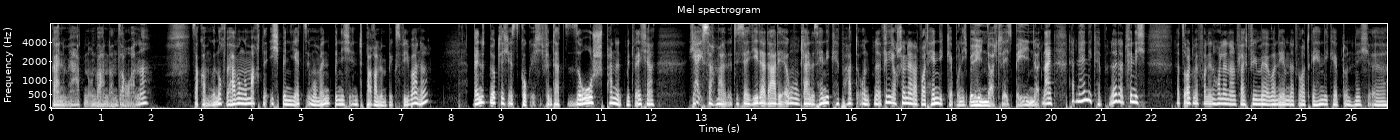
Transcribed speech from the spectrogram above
keine mehr hatten und waren dann sauer, ne? Sag komm, genug Werbung gemacht. Ne? Ich bin jetzt im Moment, bin ich in Paralympics-Fieber, ne? Wenn es möglich ist, gucke ich. Ich finde das so spannend, mit welcher ja, ich sag mal, es ist ja jeder da, der irgendwo ein kleines Handicap hat und ne, finde ich auch schöner das Wort Handicap und nicht behindert, der ist behindert. Nein, der hat ein Handicap, ne? Das finde ich, das sollten wir von den Holländern vielleicht viel mehr übernehmen, das Wort gehandicapt und nicht äh,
